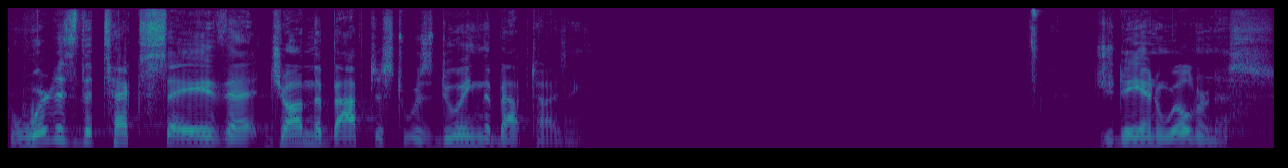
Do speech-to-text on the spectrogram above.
where does the text say that John the Baptist was doing the baptizing? Judean wilderness.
